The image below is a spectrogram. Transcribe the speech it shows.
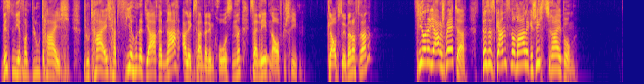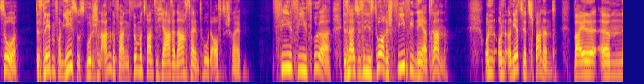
wissen wir von Plutarch. Plutarch hat 400 Jahre nach Alexander dem Großen sein Leben aufgeschrieben. Glaubst du immer noch dran? 400 Jahre später. Das ist ganz normale Geschichtsschreibung. So, das Leben von Jesus wurde schon angefangen, 25 Jahre nach seinem Tod aufzuschreiben. Viel, viel früher. Das heißt, wir sind historisch viel, viel näher dran. Und, und, und jetzt wird's spannend, weil ähm,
